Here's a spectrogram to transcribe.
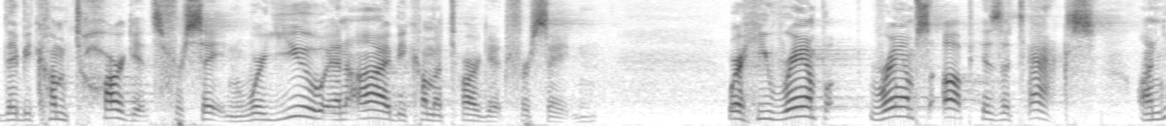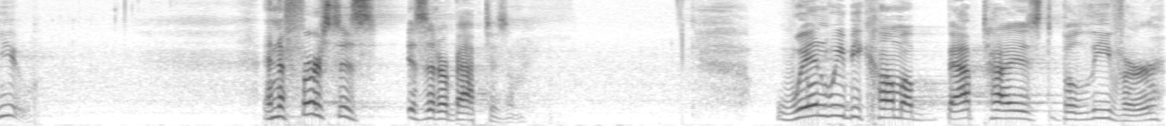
they become targets for Satan, where you and I become a target for Satan, where he ramp, ramps up his attacks on you. And the first is, is at our baptism. When we become a baptized believer,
